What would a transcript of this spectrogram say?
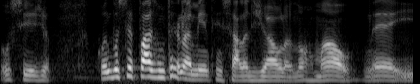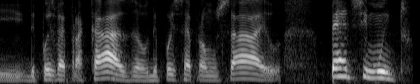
Ou seja, quando você faz um treinamento em sala de aula normal, né, e depois vai para casa, ou depois sai para almoçar, perde-se muito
